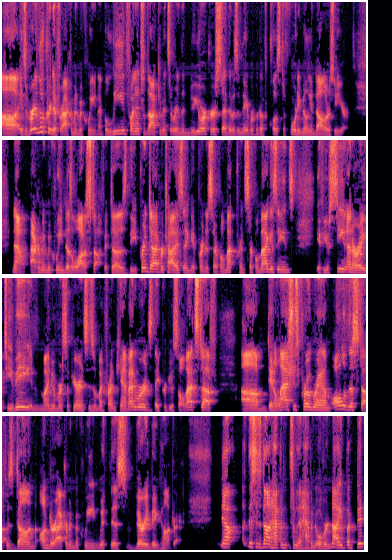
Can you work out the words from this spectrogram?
Uh, it's very lucrative for Ackerman McQueen. I believe financial documents that were in the New Yorker said there was a neighborhood of close to $40 million a year. Now, Ackerman McQueen does a lot of stuff. It does the print advertising. It prints several ma- prints several magazines. If you've seen NRA TV and my numerous appearances with my friend Cam Edwards, they produce all that stuff. Um, Dana Loesch's program, all of this stuff is done under Ackerman McQueen with this very big contract. Now, this has not happened something that happened overnight, but bit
